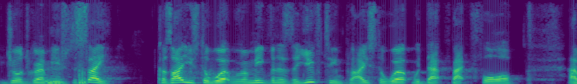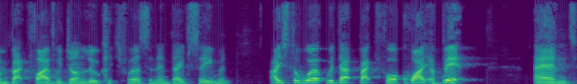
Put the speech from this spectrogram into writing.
George Graham mm. used to say. Because I used to work with him even as a youth team player. I used to work with that back four and back five with John Lukic first and then Dave Seaman. I used to work with that back four quite a bit. And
